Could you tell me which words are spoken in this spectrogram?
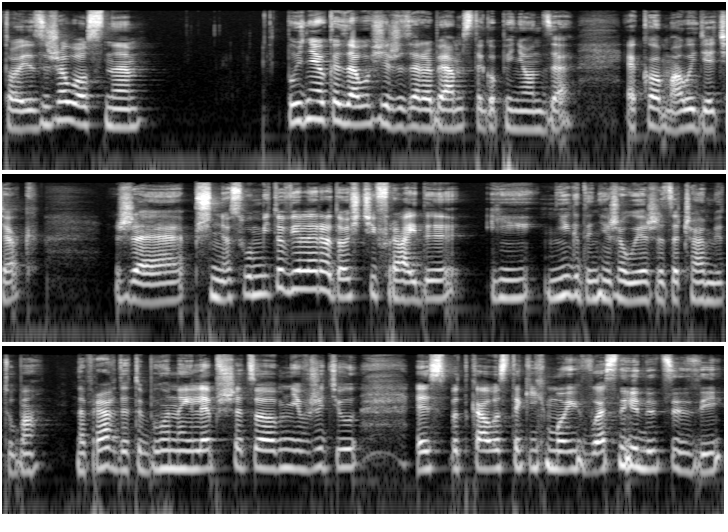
to jest żałosne. Później okazało się, że zarabiałam z tego pieniądze jako mały dzieciak, że przyniosło mi to wiele radości, frajdy i nigdy nie żałuję, że zaczęłam YouTube'a. Naprawdę to było najlepsze, co mnie w życiu e, spotkało z takich moich własnych decyzji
